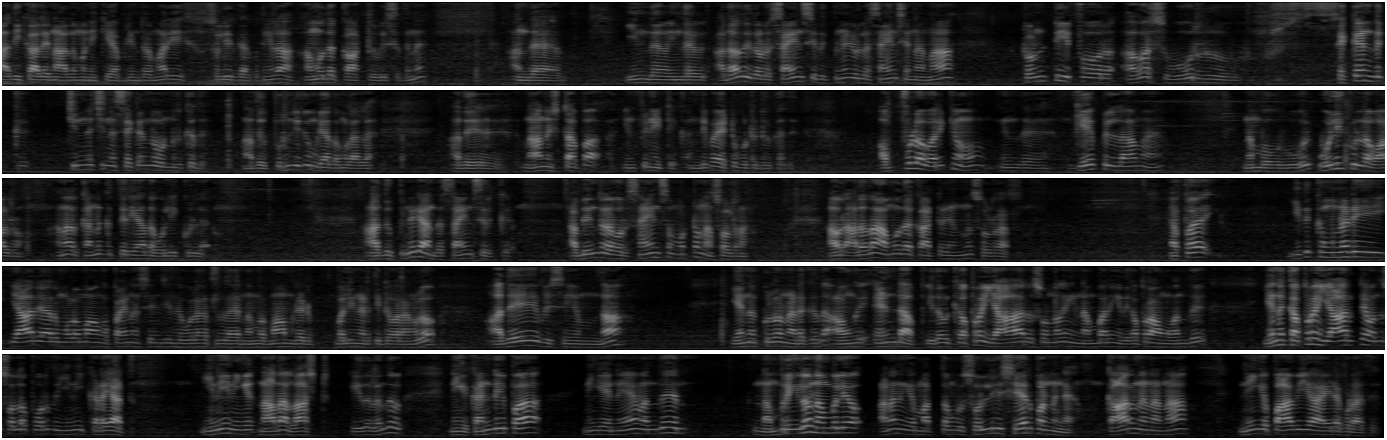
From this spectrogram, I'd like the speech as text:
அதிகாலை நாலு மணிக்கு அப்படின்ற மாதிரி சொல்லியிருக்காரு பார்த்தீங்களா? அமுத காற்று வீசுதுன்னு. அந்த இந்த இந்த அதாவது இதோட சயின்ஸ் இதுக்கு பின்னாடி உள்ள சயின்ஸ் என்னன்னா டுவெண்ட்டி ஃபோர் ஹவர்ஸ் ஒரு செகண்டுக்கு சின்ன சின்ன செகண்ட் ஒன்று இருக்குது. அது புரிஞ்சிக்க முடியாது உங்களால். அது நான் ஸ்டாப்பாக இன்ஃபினிட்டி கண்டிப்பாக எட்டு போட்டுட்டு இருக்காது. அவ்வளோ வரைக்கும் இந்த கேப் இல்லாமல் நம்ம ஒரு ஒ- ஒலிக்குள்ளே வாழ்கிறோம் ஆனால் அது கண்ணுக்கு தெரியாத ஒலிக்குள்ளே. அது பின்னாடி அந்த சயின்ஸ் இருக்குது அப்படின்ற ஒரு சயின்ஸை மட்டும் நான் சொல்கிறேன் அவர் அதை தான் அமுத காற்றுன்னு சொல்கிறார் அப்போ இதுக்கு முன்னாடி யார் யார் மூலமாக அவங்க பயணம் செஞ்சு இந்த உலகத்தில் நம்ம மாம் வழி நடத்திட்டு வராங்களோ அதே விஷயம்தான் எனக்குள்ளே நடக்குது. அவங்க எண்ட் ஆப் இதுக்கப்புறம் யார் சொன்னாலும் நீங்கள் நம்பாதீங்க. இதுக்கப்புறம் அவங்க வந்து எனக்கு அப்புறம் யார்கிட்ட வந்து சொல்ல போகிறது இனி கிடையாது. இனி நீங்கள் நான் தான் லாஸ்ட் இதுலேருந்து நீங்கள் கண்டிப்பாக நீங்கள் என்னைய வந்து நம்புறீங்களோ நம்பலையோ ஆனால் நீங்கள் மற்றவங்களுக்கு சொல்லி ஷேர் பண்ணுங்கள் காரணம் என்னென்னா நீங்கள் பாவியாக ஆகிடக்கூடாது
